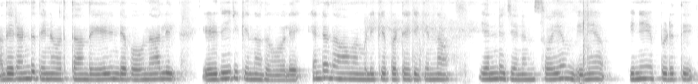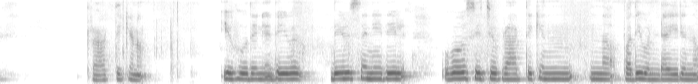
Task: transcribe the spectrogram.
അത് രണ്ട് ദിനവൃത്താന്ത ഏഴിന്റെ പതിനാലിൽ എഴുതിയിരിക്കുന്നത് പോലെ എന്റെ നാമം വിളിക്കപ്പെട്ടിരിക്കുന്ന എന്റെ ജനം സ്വയം വിനയ വിനയപ്പെടുത്തി പ്രാർത്ഥിക്കണം. യഹൂദന് ദൈവ ദൈവസന്നിധിയിൽ ഉപവസിച്ച് പ്രാർത്ഥിക്കുന്ന പതിവുണ്ടായിരുന്നു.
